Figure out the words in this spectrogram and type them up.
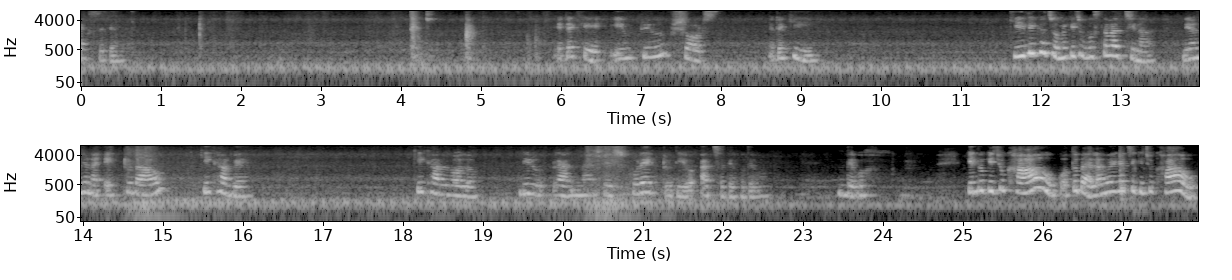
এক সেকেন্ড এটা কে? ইউটিউব শর্টস। এটা কি? কি লিখেছো? আমি কিছু বুঝতে পারছি না। নিরঞ্জনা, একটু দাও। কি খাবে? কি খাবে বলো? নিরু, রান্না শেষ করে একটু দিও। আচ্ছা দেবো দেবো। দেবো। কিন্তু কিছু খাও? কত বেলা হয়ে গেছে, কিছু খাও?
